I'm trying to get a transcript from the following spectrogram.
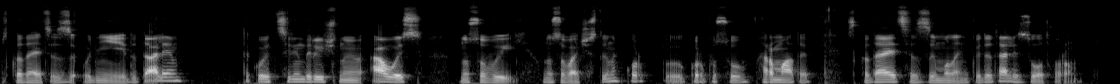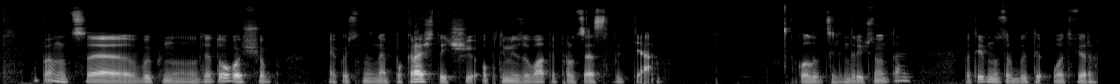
складається з однієї деталі, такої циліндричної, а ось носовий, носова частина корп- корпусу гармати складається з маленької деталі з отвором. Напевно, це виконано для того, щоб якось не знаю, покращити чи оптимізувати процес лиття. Коли в циліндричну деталь потрібно зробити отвір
